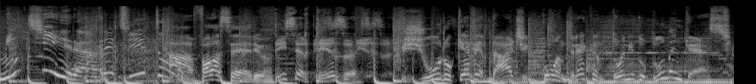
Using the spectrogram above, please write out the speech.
Mentira! Não acredito! Ah, fala sério. Tem certeza? Juro que é verdade. Com André Cantoni do Blumencast.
